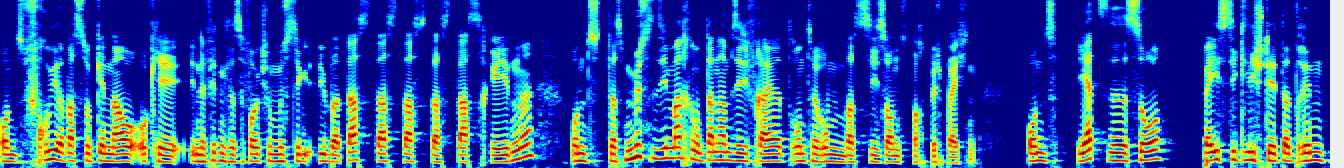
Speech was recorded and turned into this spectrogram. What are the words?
Und früher war es so genau, okay, in der vierten Klasse Volksschule müsst ihr über das, das, das, das, das reden. Und das müssen sie machen. Und dann haben sie die Freiheit rundherum, was sie sonst noch besprechen. Und jetzt ist es so, basically steht da drin,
